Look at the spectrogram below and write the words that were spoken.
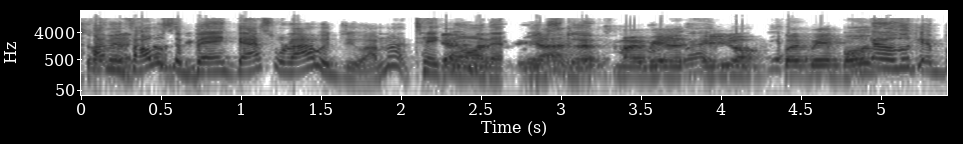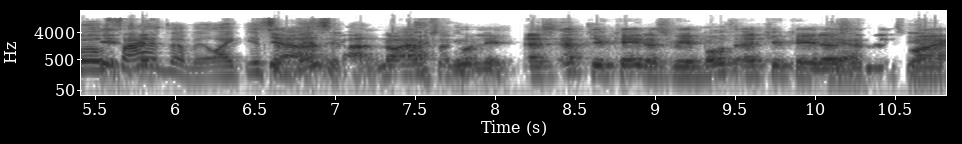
So I mean, if I was a bank, that's what I would do. I'm not taking yeah, all that risk. yeah, of- that's why we are, Right. you know, Yeah. but we're you both gotta look at both sides of it. Like it's a business. yeah, no, right? absolutely. As educators, we're both educators, Yeah, and that's why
